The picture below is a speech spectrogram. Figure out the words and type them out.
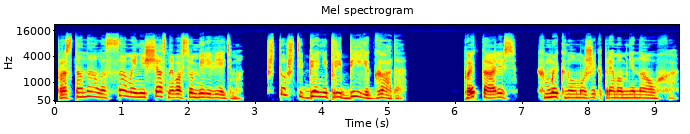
Простонала самая несчастная во всем мире ведьма. Что ж тебя не прибили, гада? Пытались, хмыкнул мужик прямо мне на ухо.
